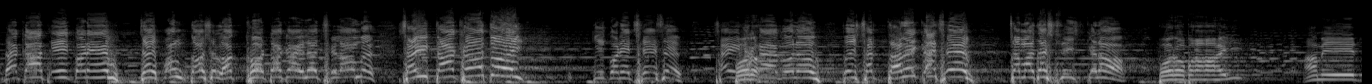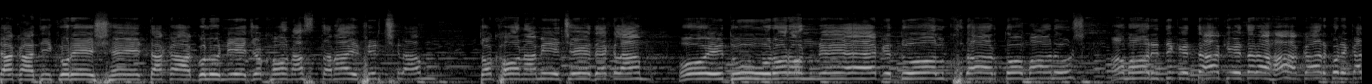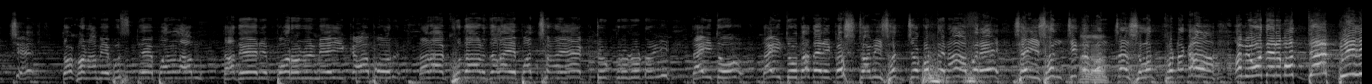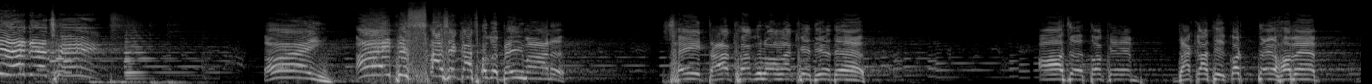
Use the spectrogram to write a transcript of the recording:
ডাকাতি করে যে পঞ্চাশ লক্ষ টাকা এনেছিলাম সেই টাকা তুই কি করেছিস? সেই টাকাগুলো তুই সর্দারের কাছে জমা দিস কেন? বড় ভাই আমি ডাকাতি করে সে টাকাগুলো নিয়ে যখন আস্তানায় ফিরছিলাম তখন আমি চেয়ে দেখলাম ওই দূর অরণ্যে এক দল ক্ষুধার্ত মানুষ আমার দিকে তাকিয়ে তারা হাহাকার করে কাচ্ছে তখন আমি বুঝতে পারলাম তাদের পরনে নেই কাপড় তারা ক্ষুধার জ্বালায় পাচ্ছে না এক টুকরো রুটি। তাই তো তাই তো তাদের কষ্ট আমি সহ্য করতে না পারে। সেই সঞ্চিত পঞ্চাশ লক্ষ টাকা আমি ওদের মধ্যে বিলিয়ে দিয়েছি। এই এই বিশ্বাসে কাছক বেইমান সেই টাকাগুলো আমাকে দিয়ে দে। আজ তোকে ডাকাতি করতে হবে।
